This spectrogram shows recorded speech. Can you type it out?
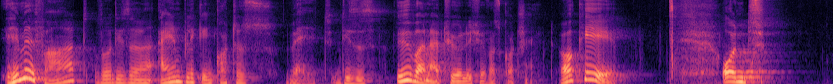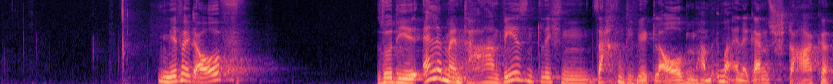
Himmelfahrt so dieser Einblick in Gottes Welt. Dieses Übernatürliche, was Gott schenkt. Okay. Und mir fällt auf, so die elementaren, wesentlichen Sachen, die wir glauben, haben immer eine ganz starke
